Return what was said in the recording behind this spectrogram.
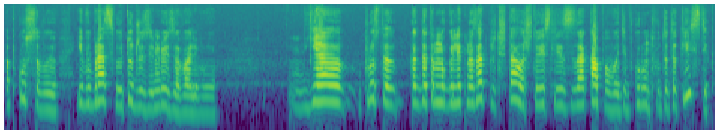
обкусываю и выбрасываю, тут же землей заваливаю. Я просто когда-то много лет назад прочитала, что если закапывать в грунт вот этот листик,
